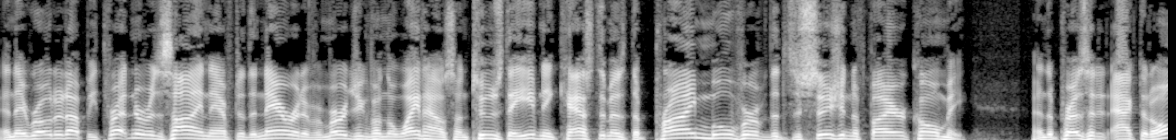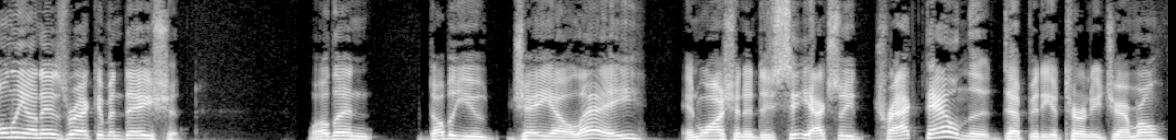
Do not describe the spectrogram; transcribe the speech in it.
And they wrote it up. He threatened to resign after the narrative emerging from the White House on Tuesday evening cast him as the prime mover of the decision to fire Comey. And the president acted only on his recommendation. Well, then WJLA in Washington, D.C. actually tracked down the deputy attorney general.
